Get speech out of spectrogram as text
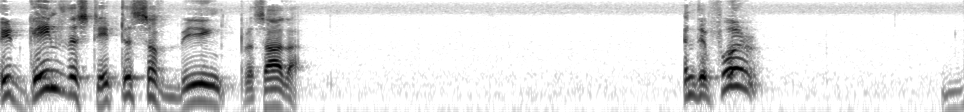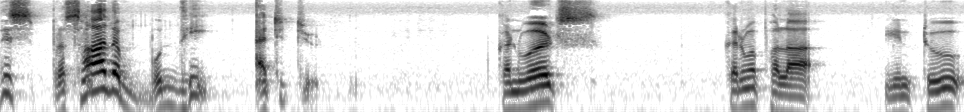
it gains the status of being prasada. And therefore, this prasada buddhi attitude converts karma phala into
